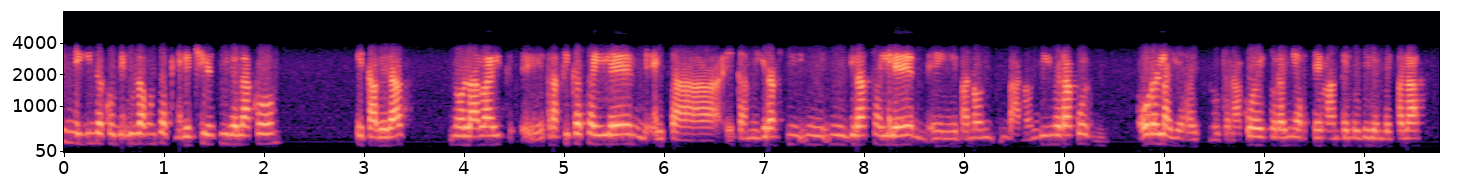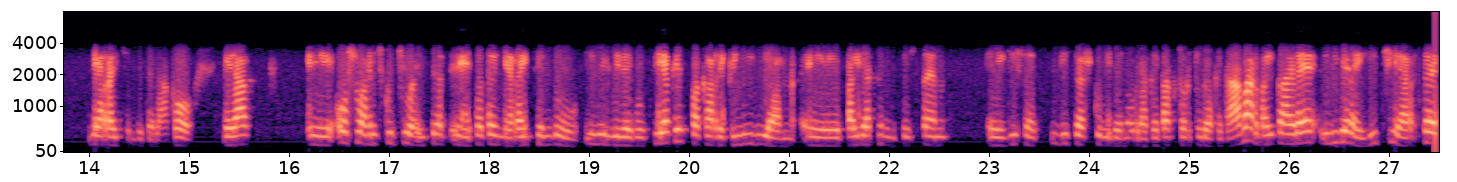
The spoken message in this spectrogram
zin egindako diru laguntzak iretsi ez direlako, eta beraz, nolabait e, trafikatzaileen eta eta migrazi, migratzaileen e, banon, banon dinorako horrela jarraitzen dutelako, ez orain arte mantendu diren bezala jarraitzen dutelako. Beraz, e, oso arriskutsua izaten jarraitzen du ibilbide guztiak ez bakarrik Libian e, pairatzen dituzten e, giza, giza eskubiden urraketak, torturak eta abar, baita ere, libera iritsi arte,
